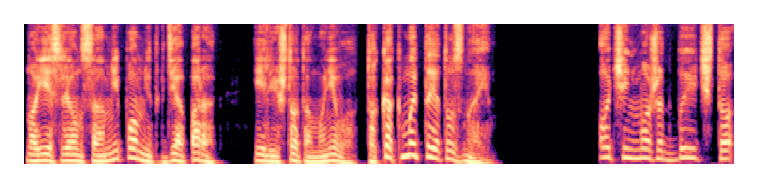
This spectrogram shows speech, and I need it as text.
Но если он сам не помнит, где аппарат или что там у него, то как мы-то это узнаем?» «Очень может быть, что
